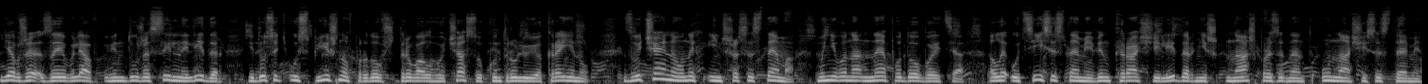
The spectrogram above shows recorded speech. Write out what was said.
Я вже заявляв, він дуже сильний лідер і досить успішно впродовж тривалого часу контролює країну. Звичайно, у них інша система. Мені вона не подобається, але у цій системі він кращий лідер ніж наш президент у нашій системі.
